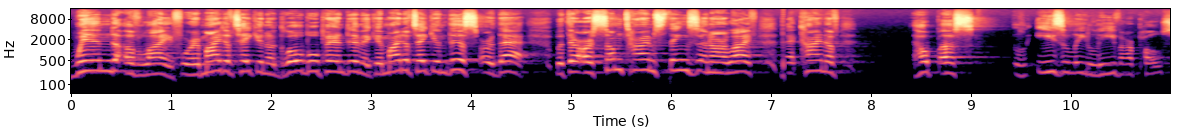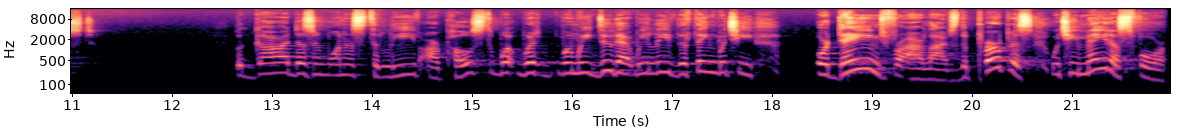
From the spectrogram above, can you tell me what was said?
wind of life, or it might have taken a global pandemic, it might have taken this or that. But there are sometimes things in our life that kind of help us easily leave our post. But God doesn't want us to leave our post. When we do that, we leave the thing which He ordained for our lives, the purpose which He made us for.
